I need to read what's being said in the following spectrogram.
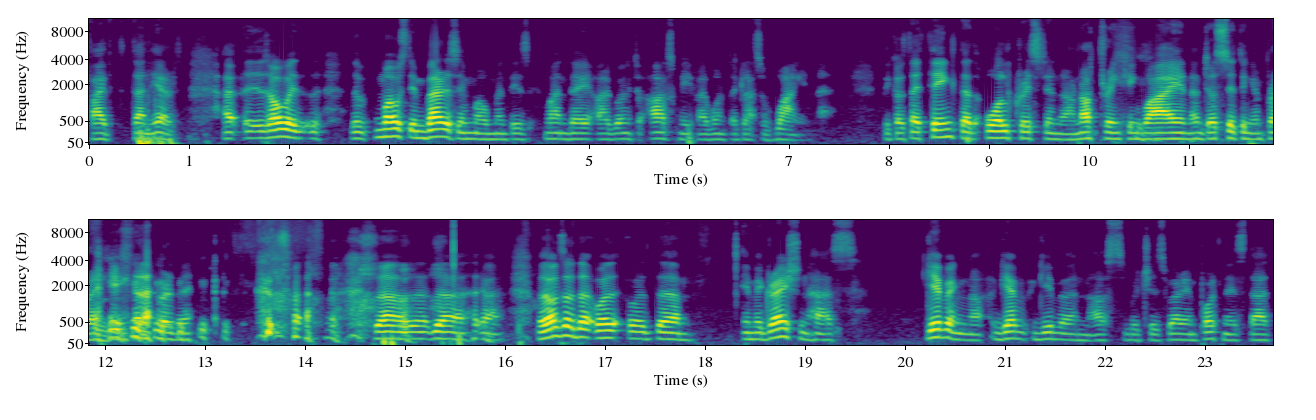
five to ten years, uh, it's always the most embarrassing moment is when they are going to ask me if I want a glass of wine. Because they think that all Christians are not drinking wine and just sitting and praying and everything. so, the, the, yeah. But also the, what, what the immigration has given, uh, give, given us, which is very important, is that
